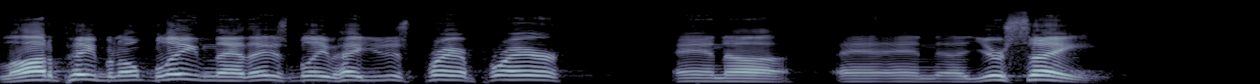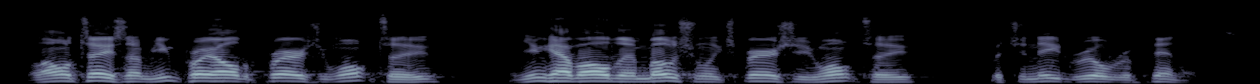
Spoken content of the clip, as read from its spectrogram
A lot of people don't believe in that. They just believe, hey, you just pray a prayer and, uh, and uh, you're saved. Well, I want to tell you something. You can pray all the prayers you want to, and you can have all the emotional experiences you want to, but you need real repentance.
